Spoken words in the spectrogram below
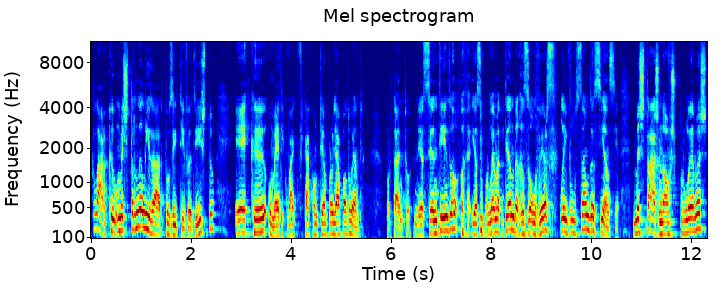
Claro que uma externalidade positiva disto é que o médico vai ficar com tempo para olhar para o doente. Portanto, nesse sentido, esse problema tende a resolver-se pela evolução da ciência, mas traz novos problemas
